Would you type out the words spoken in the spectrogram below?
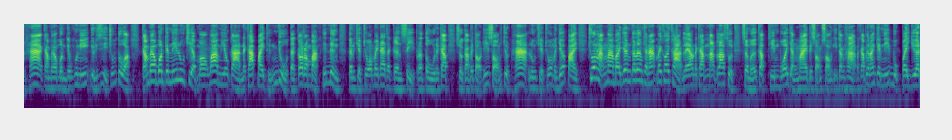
2.5กำแพงบนเกมคู่นี้อยู่ที่ 4 ช่วงตัวกำแพงบนเกมนี้ลุงเฉียบมองว่ามีโอกาสนะครับ ไปถึงอยู่แต่ก็ลำบากนิดหนึ่งแต่ลุงเฉียบเชื่อว่าไม่น่าจะเกิน 4 ประตูนะครับ ส่วนการไปต่อที่ 2.5 ลุงเฉียบเชื่อว่ามันเยอะไป ช่วงหลังมาไบเยร์นก็เริ่มชนะไม่ค่อยขาดแล้วนะครับ นัดล่าสุดเสมอกับทีมบัวอย่างไมไป 2-2 อีกต่างหากนะครับเพราะนั้นเกมนี้บุกไปเยือน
